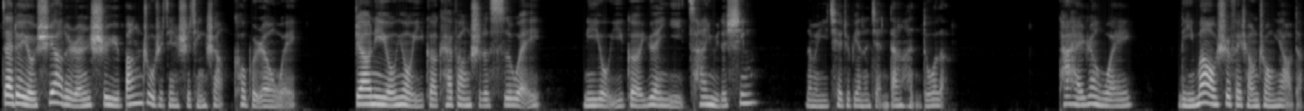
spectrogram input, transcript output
在对有需要的人施予帮助这件事情上科普认为，只要你拥有一个开放式的思维，你有一个愿意参与的心，那么一切就变得简单很多了。他还认为，礼貌是非常重要的。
